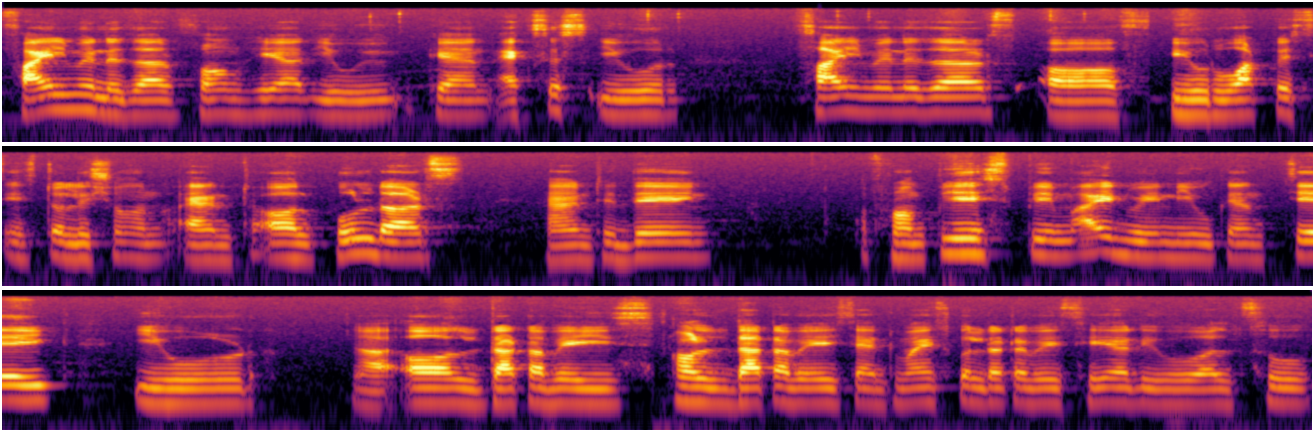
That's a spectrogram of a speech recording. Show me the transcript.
file manager. From here you can access your file managers of your WordPress installation and all folders and then from PHP admin you can check your uh, all database all database and MySQL database. Here you also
